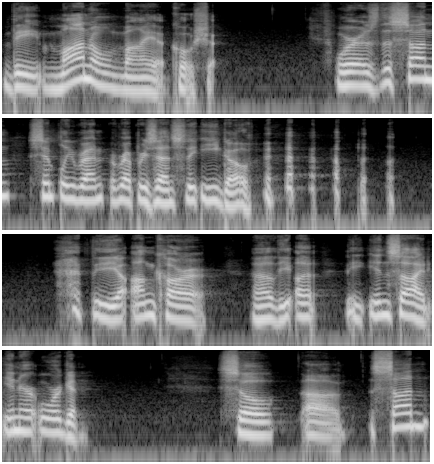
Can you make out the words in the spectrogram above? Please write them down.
the manomaya kosha, whereas the sun simply re represents the ego, the uh, ahankar, uh, the, uh, the inside, inner organ. So uh, sun,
